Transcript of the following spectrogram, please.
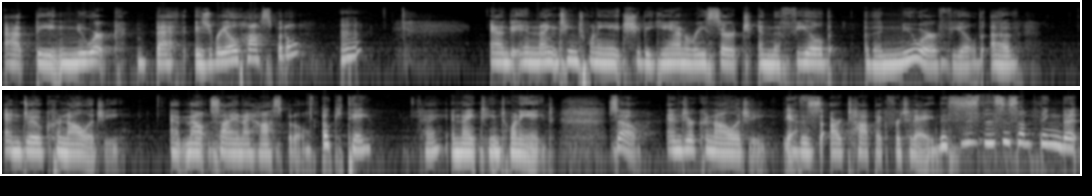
at the Newark Beth Israel Hospital. And in 1928, she began research in the field, the newer field of endocrinology at Mount Sinai Hospital. okay. Okay, in 1928. So, endocrinology. Yes. This is our topic for today. This is this is something that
